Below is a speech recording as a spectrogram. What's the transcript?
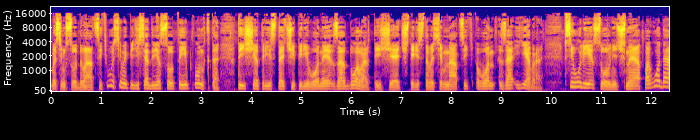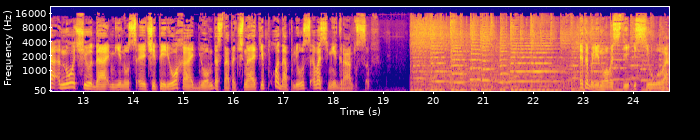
828,52 пункта, 1304 воны за доллар, 1418 вон за евро. В Сеуле солнечная погода, ночью до минус 4, а днем достаточно тепло до плюс 8 градусов вопросов. Это были новости из Сеула.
